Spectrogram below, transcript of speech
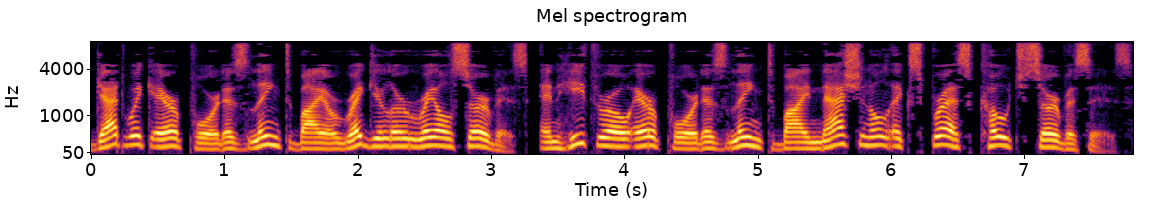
Gatwick Airport is linked by a regular rail service, and Heathrow Airport is linked by National Express coach services.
